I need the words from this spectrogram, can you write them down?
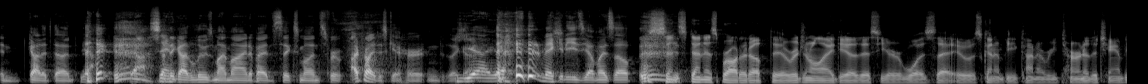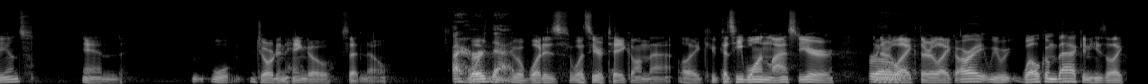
and got it done. Yeah, I think I'd lose my mind if I had six months for. I'd probably just get hurt and be like, Yeah, uh, yeah, make it easy on myself. Since Dennis brought it up, the original idea this year was that it was going to be kind of Return of the Champions, and Jordan Hango said no. I heard What- that. What is what's your take on that? Like, because he won last year, and they're like, they're like, all right, we re- welcome back, and he's like,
